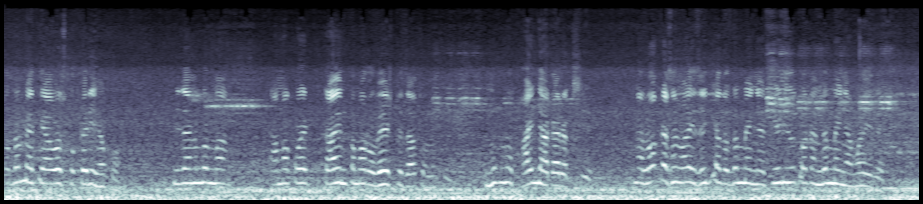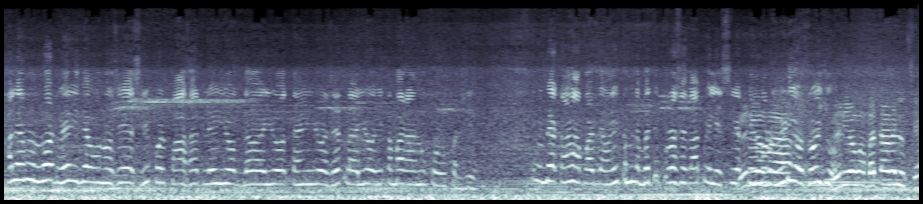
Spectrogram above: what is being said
તો ગમે તે આ વસ્તુ કરી શકો. બીજા નંબરમાં આમાં કોઈ ટાઈમ તમારો વેસ્ટ થતો નથી. અમુકનું ફાયદાકારક છે. અને લોકેશનવાળી જગ્યા તો ગમે ત્યાં તો તને ગમે ત્યાં મળી જાય. ખાલી એમનો લોટ વેરી દેવાનો છે સ્લીપર પાંચ આઠ લઈ લો દસ લ્યો ત્રણ લો જેટલા લો એ તમારા અનુકૂળ ઉપર છે. બે કાણા પાડી દેવાનું એ તમને બધી પ્રોસેસ આપેલી છે. વીડિયો જોઈજો. વિડીયોમાં બતાવેલું છે.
